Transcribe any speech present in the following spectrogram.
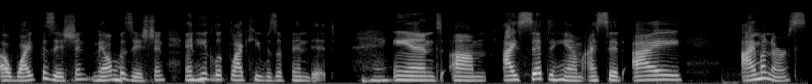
a white physician, male mm-hmm. physician, and he looked like he was offended. Mm-hmm. And um, I said to him, I said, I, I'm a nurse.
